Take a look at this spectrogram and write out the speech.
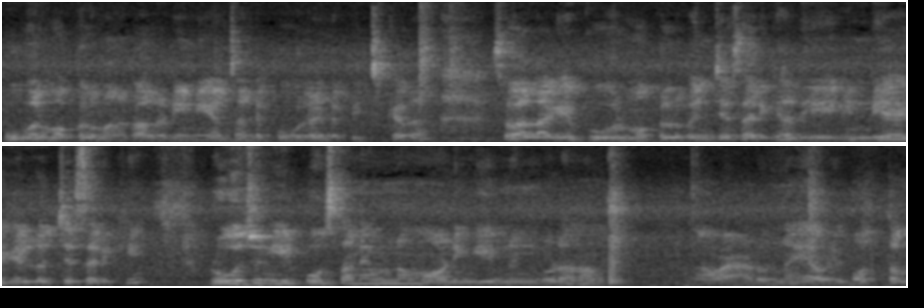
పువ్వుల మొక్కలు మనకు ఆల్రెడీ ఇండియన్స్ అంటే పువ్వులు అంటే పిచ్చి కదా. సో అలాగే పువ్వుల మొక్కలు పెంచేసరికి అది ఇండియాకి వెళ్ళి వచ్చేసరికి రోజు నీళ్ళు పోస్తూనే ఉన్నాం మార్నింగ్ ఈవినింగ్ కూడా ఆడున్నాయి అవి మొత్తం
